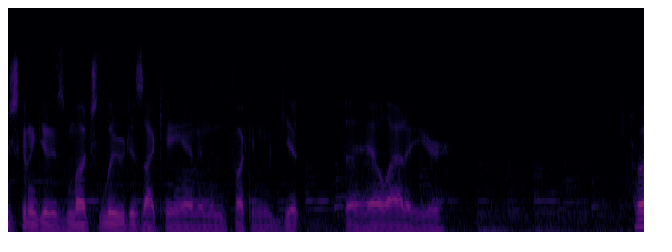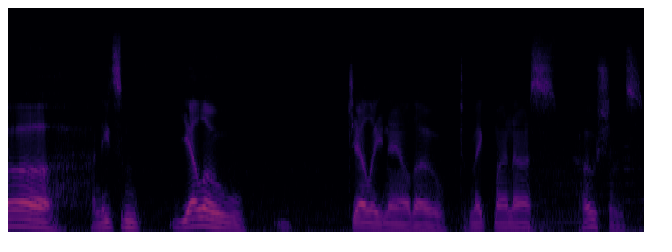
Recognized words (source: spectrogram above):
Just gonna get as much loot as I can and then fucking get the hell out of here. Oh, I need some yellow jelly now, though, to make my nice potions.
